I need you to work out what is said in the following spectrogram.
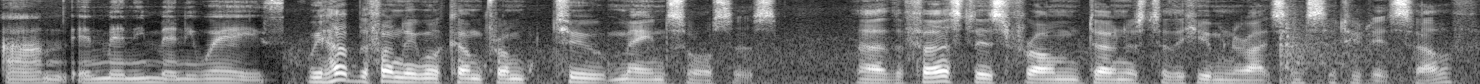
um, in many, many ways. We hope the funding will come from two main sources. Uh, the first is from donors to the Human Rights Institute itself.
